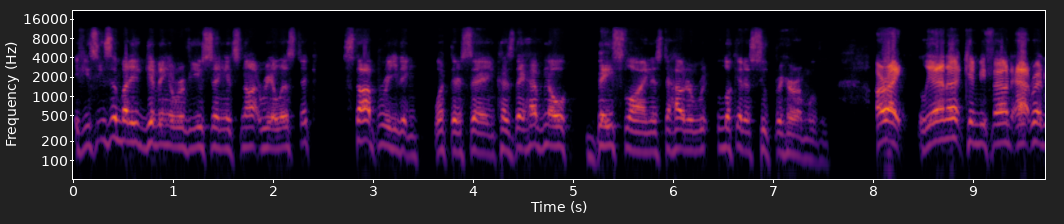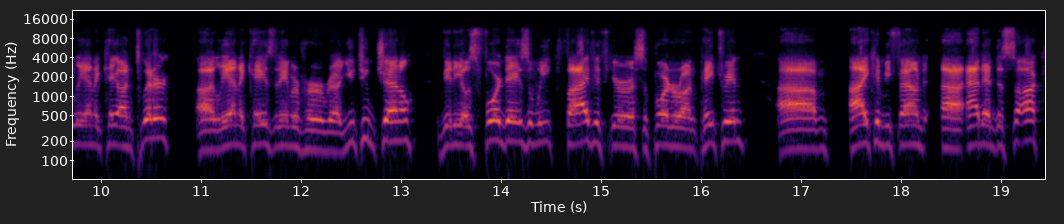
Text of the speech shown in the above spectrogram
if you see somebody giving a review saying it's not realistic, stop reading what they're saying because they have no baseline as to how to re- look at a superhero movie. All right, Leanna can be found at Red Leanna K on Twitter. Uh, Leanna K is the name of her uh, YouTube channel. Videos four days a week, five if you're a supporter on Patreon. Um, I can be found uh, at Ed the Sock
